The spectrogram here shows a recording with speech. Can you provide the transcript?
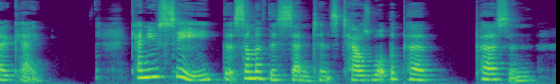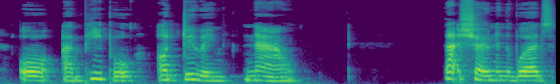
Okay. Can you see that some of this sentence tells what the per person or um, people are doing now? That's shown in the words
